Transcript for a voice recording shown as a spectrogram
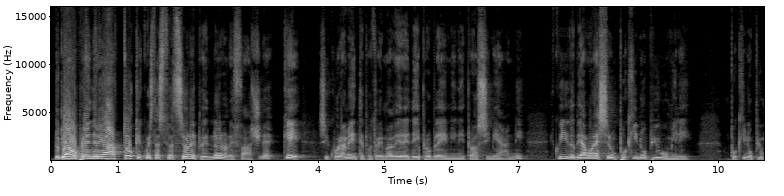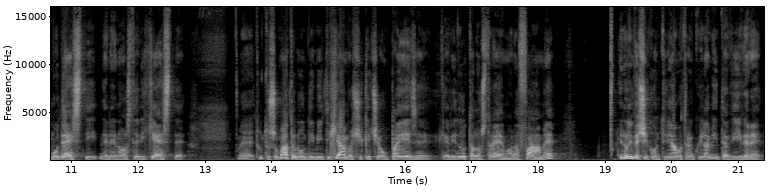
Dobbiamo prendere atto che questa situazione per noi non è facile, che sicuramente potremo avere dei problemi nei prossimi anni, quindi dobbiamo essere un pochino più umili, un pochino più modesti nelle nostre richieste. Eh, tutto sommato non dimentichiamoci che c'è un paese che è ridotto allo stremo, alla fame, e noi invece continuiamo tranquillamente a vivere,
